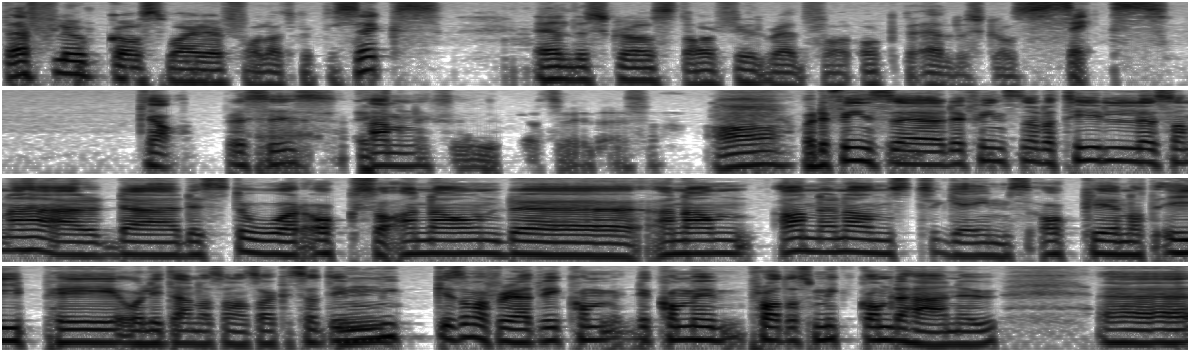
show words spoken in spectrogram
Deathloop, Ghostwire, Fallout 76, Elder Scrolls, Starfield, Redfall och The Elder Scrolls 6. Ja, precis. Eh, och så vidare. Så. Ja. Och det finns, eh, det finns några till sådana här där det står också unknown, uh, unannounced games och uh, något IP och lite andra sådana saker. Så det är mm. mycket som har florerat. Vi kom, det kommer pratas mycket om det här nu. Uh,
